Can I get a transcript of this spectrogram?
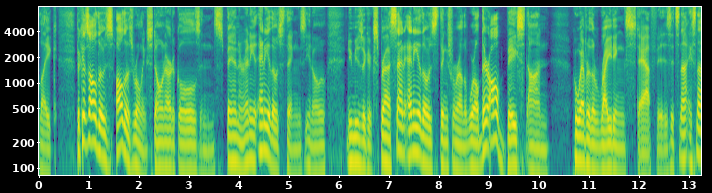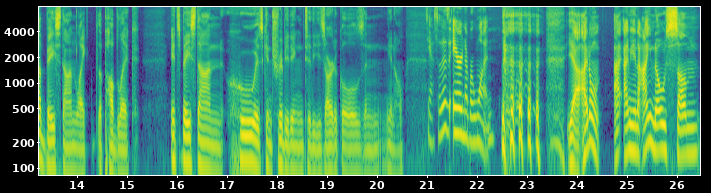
Like because all those all those Rolling Stone articles and Spin or any any of those things, you know, New Music Express and any of those things from around the world, they're all based on whoever the writing staff is. It's not it's not based on like the public. It's based on who is contributing to these articles and you know. Yeah, so that's error number one. yeah i don't i, I mean i know some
